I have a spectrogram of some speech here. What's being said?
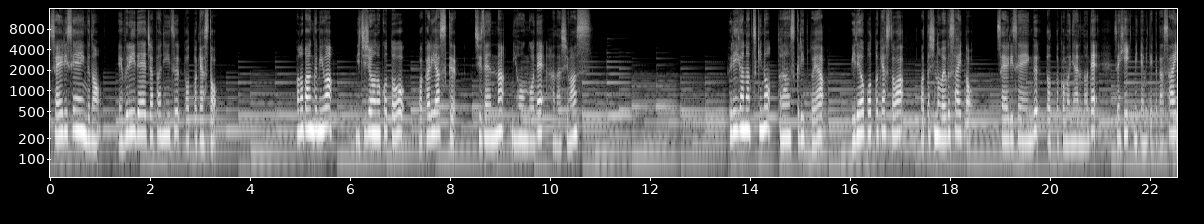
さゆりセイングのエブリデイジャパニーズポッドキャスト。この番組は日常のことをわかりやすく自然な日本語で話します。フリーガナ付きのトランスクリプトやビデオポッドキャストは私のウェブサイトさゆりセイング .com にあるのでぜひ見てみてください。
